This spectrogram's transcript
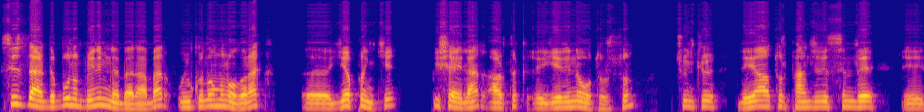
Sizler de bunu benimle beraber uygulamalı olarak e, yapın ki bir şeyler artık e, yerine otursun. Çünkü Layout penceresinde e,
